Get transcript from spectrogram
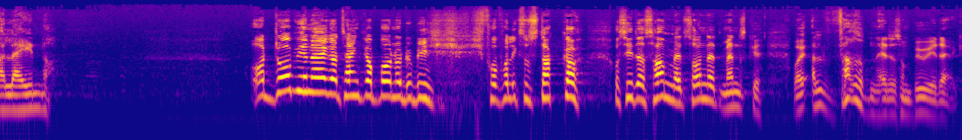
alene. Og da begynner jeg å tenke på, når du blir, får, får liksom snakke og sitte sammen med et sånt et menneske Hva i all verden er det som bor i deg?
